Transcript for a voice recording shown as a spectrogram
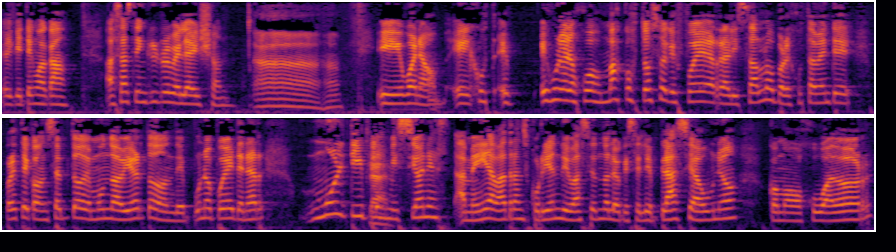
el que tengo acá, Assassin's Creed Revelation. Ajá. Y bueno, eh, just- eh, es uno de los juegos más costosos que fue realizarlo, porque justamente por este concepto de mundo abierto donde uno puede tener múltiples Claro. misiones a medida va transcurriendo y va haciendo lo que se le place a uno como jugador.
